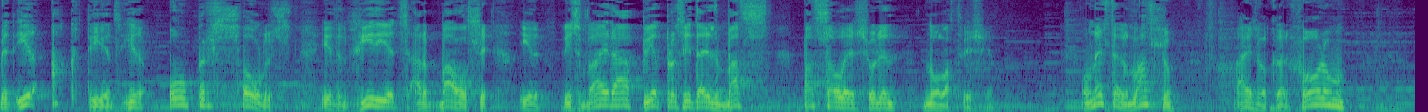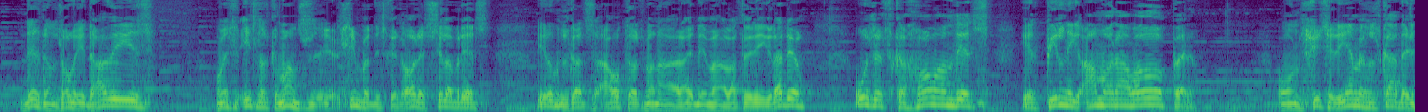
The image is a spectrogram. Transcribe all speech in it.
bet ir aktieris, ir operas solis, ir vīrietis ar balsi, ir visvairāk pieprasītais bass pasaulē šodien no latviešiem. Un es tagad lasu aizvakar fórumu, diezgan solīdu avīzi, un es izlasu, ka mans simpatiskais Ores Silabrietis ilgus gadus autors manā raidījumā Latvijas radio, uzraksta, ka holandietis ir pilnīgi amorāla opera. Un šis ir iemesls, kādēļ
